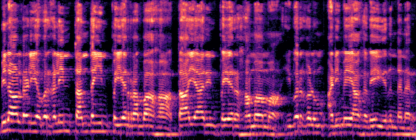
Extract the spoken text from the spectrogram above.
பிலால் ரலி அவர்களின் தந்தையின் பெயர் ரபாஹா தாயாரின் பெயர் ஹமாமா. இவர்களும் அடிமையாகவே இருந்தனர்.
